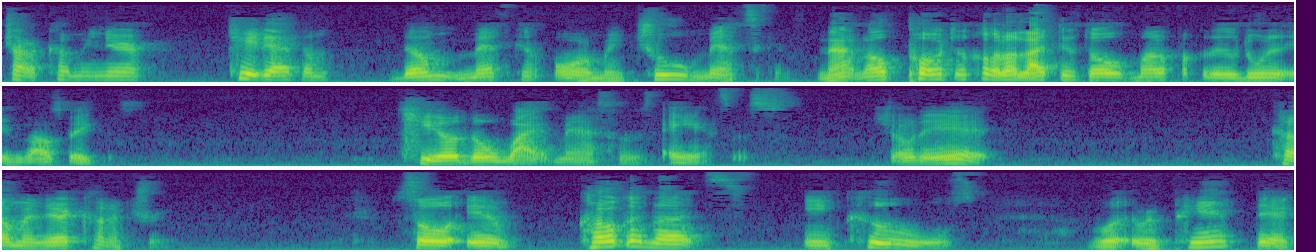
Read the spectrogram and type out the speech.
try to come in there, kidnap them, them Mexican army, true Mexicans, not no Puerto Portugal like this old motherfucker they were doing it in Las Vegas. Kill the white masters' asses. Show head. Come in their country. So if coconuts and coons would repent their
